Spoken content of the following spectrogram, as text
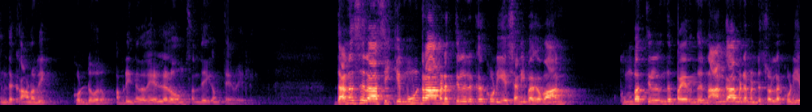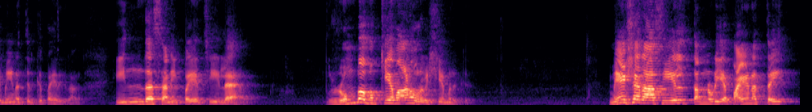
இந்த காணொலி கொண்டு வரும். அப்படிங்கிறதுல எல்லளவும் சந்தேகம் தேவையில்லை. தனுசு ராசிக்கு மூன்றாம் இடத்தில் இருக்கக்கூடிய சனி பகவான் கும்பத்திலிருந்து பயிர்ந்து நான்காம் இடம் என்று சொல்லக்கூடிய மீனத்திற்கு பயிர்கிறார். இந்த சனி பயிற்சியில் ரொம்ப முக்கியமான ஒரு விஷயம் இருக்கு. மேஷ ராசியில் தன்னுடைய பயணத்தை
